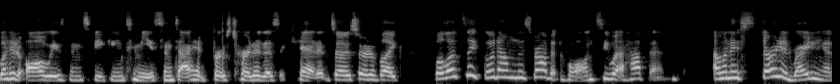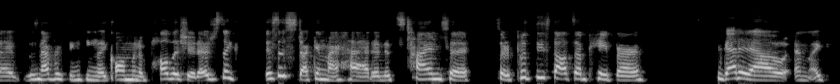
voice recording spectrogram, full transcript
what had always been speaking to me since I had first heard it as a kid. And so I was sort of like, well, let's like go down this rabbit hole and see what happens. And when I started writing it, I was never thinking like, oh, I'm going to publish it. I was just like, this is stuck in my head and it's time to sort of put these thoughts on paper, get it out and like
